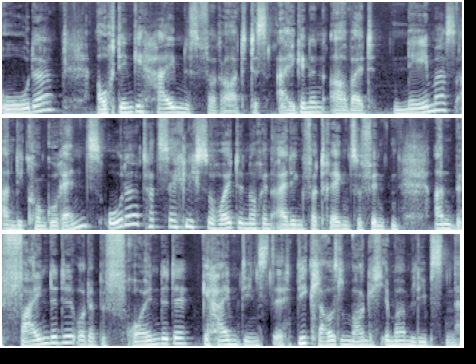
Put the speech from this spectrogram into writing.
oder auch den Geheimnisverrat des eigenen Arbeitnehmers an die Konkurrenz oder tatsächlich so heute noch in einigen Verträgen zu finden an befeindete oder befreundete Geheimdienste. Die Klausel mag ich immer am liebsten.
